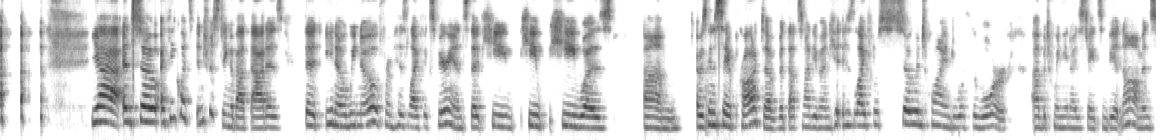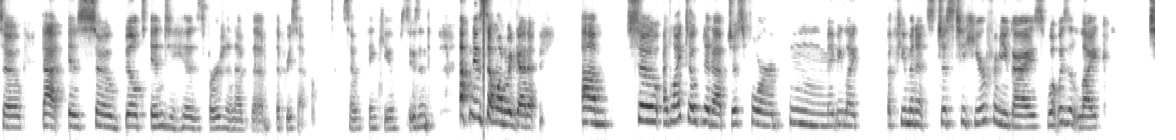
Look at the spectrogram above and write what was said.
yeah. And so I think what's interesting about that is that, you know, we know from his life experience that he he he was um I was going to say a product of, but that's not even his life was so entwined with the war uh, between the United States and Vietnam, and so that is so built into his version of the the precept. So thank you, Susan. I knew someone would get it. Um, so I'd like to open it up just for hmm, maybe like a few minutes just to hear from you guys. What was it like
